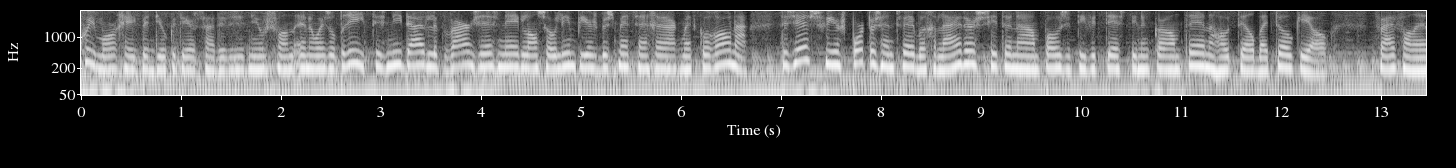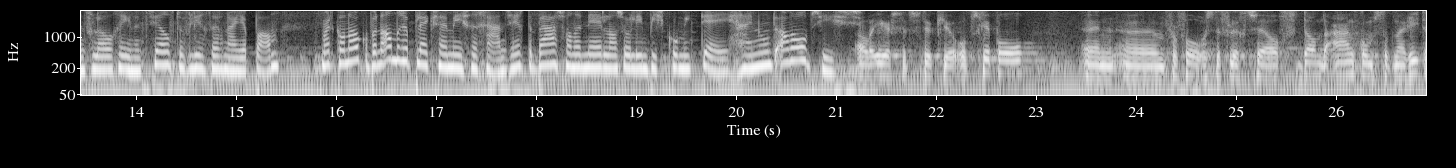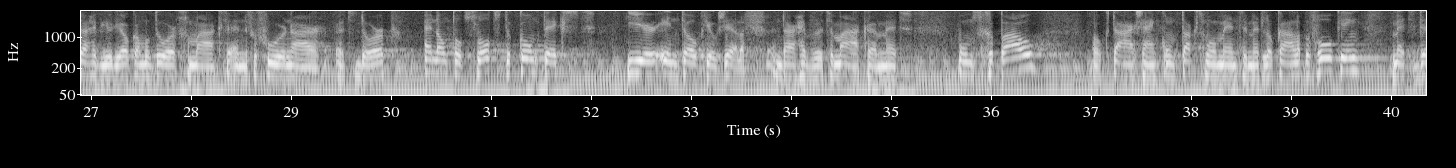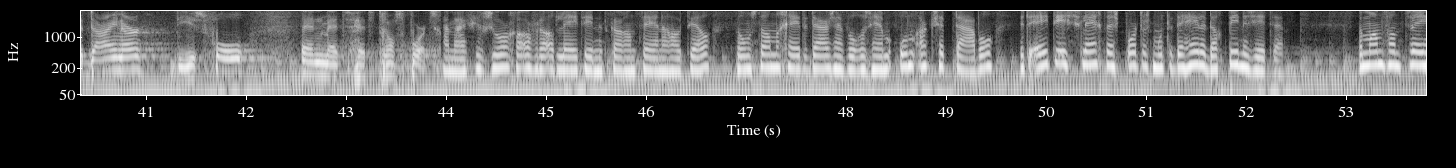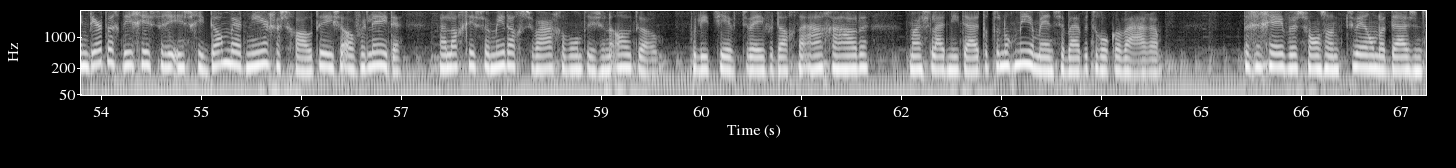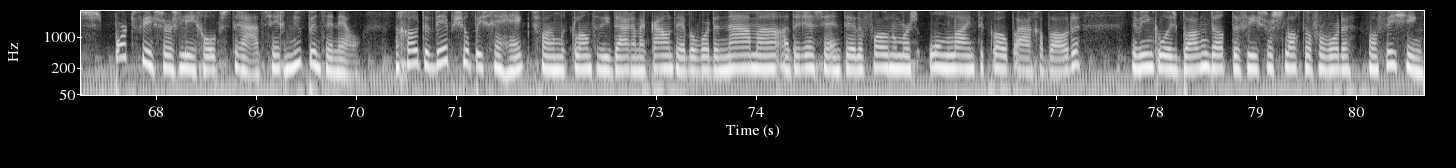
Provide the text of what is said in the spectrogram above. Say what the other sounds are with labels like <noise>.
Goedemorgen, ik ben Dielke Teertstra. Dit is het nieuws van NOS op 3. Het is niet duidelijk waar zes Nederlandse Olympiërs besmet zijn geraakt met corona. De zes, vier sporters en twee begeleiders zitten na een positieve test in een quarantainehotel bij Tokio. Vijf van hen vlogen in hetzelfde vliegtuig naar Japan. Maar het kan ook op een andere plek zijn misgegaan, zegt de baas van het Nederlands Olympisch Comité. Hij noemt alle opties. Allereerst het stukje op Schiphol, en uh, vervolgens de vlucht zelf. Dan de aankomst op Narita hebben jullie ook allemaal doorgemaakt. En vervoer naar het dorp. En dan tot slot de context hier in Tokio zelf. En daar hebben we te maken met ons gebouw. Ook daar zijn contactmomenten met lokale bevolking. Met de diner, die is vol. En met het transport. Hij maakt zich zorgen over de atleten in het quarantainehotel. De omstandigheden daar zijn volgens hem onacceptabel. Het eten is slecht en sporters moeten de hele dag binnen zitten. Een man van 32 die gisteren in Schiedam werd neergeschoten is overleden. Hij lag gistermiddag zwaar gewond in zijn auto. De politie heeft twee verdachten aangehouden... maar sluit niet uit dat er nog meer mensen bij betrokken waren. De gegevens van zo'n 200.000 sportvissers liggen op straat, zegt nu.nl. Een grote webshop is gehackt. Van de klanten die daar een account hebben... worden namen, adressen en telefoonnummers online te koop aangeboden. De winkel is bang dat de vissers slachtoffer worden van phishing.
